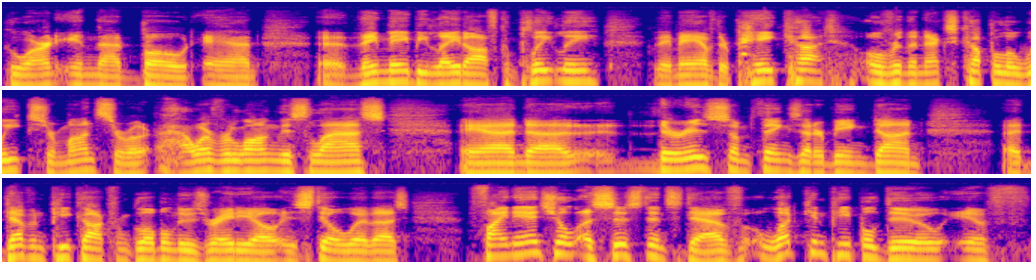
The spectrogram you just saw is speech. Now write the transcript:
who aren't in that boat and uh, they may be laid off completely. They may have their pay cut over the next couple of weeks or months or however long this lasts. And uh, there is some things that are being done. Uh, Devin Peacock from Global News Radio is still with us. Financial assistance, Dev. What can people do if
